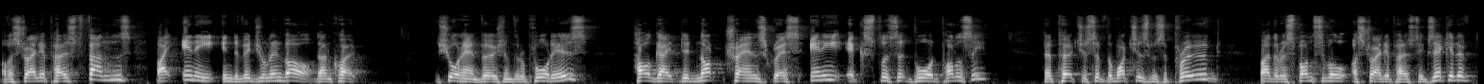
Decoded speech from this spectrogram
of Australia Post funds by any individual involved. Unquote. The shorthand version of the report is Holgate did not transgress any explicit board policy. Her purchase of the watches was approved by the responsible Australia Post executive.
